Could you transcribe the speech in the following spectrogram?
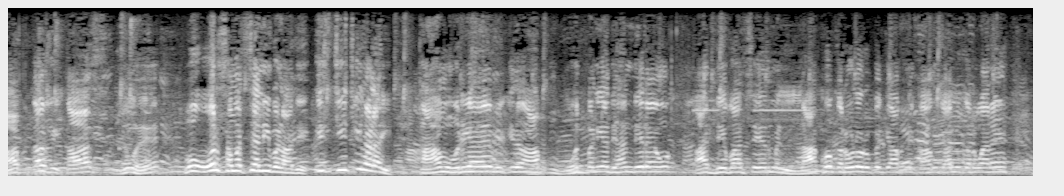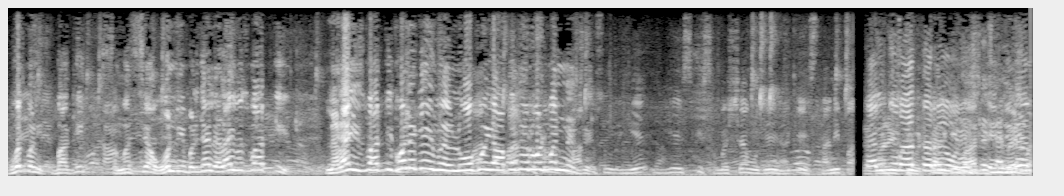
आपका विकास जो है वो और समस्या नहीं बढ़ा दे। इस चीज़ की लड़ाई काम हो रहा है आप बहुत बढ़िया ध्यान दे रहे हो। आज देवास शहर में लाखों करोड़ों रुपए के आपने काम चालू करवा रहे हैं। बहुत बढ़िया। बाकी समस्या और नहीं बढ़ जाए लड़ाई उस बात की लड़ाई इस बात की खोले की लोगों को यहाँ पे रोड बनने से। ये ये इसकी समस्या मुझे यहाँ के स्थानीय कल की बात कर रहा हूँ इंजीनियर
